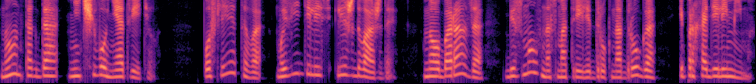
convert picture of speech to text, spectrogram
но он тогда ничего не ответил. После этого мы виделись лишь дважды, но оба раза безмолвно смотрели друг на друга и проходили мимо.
